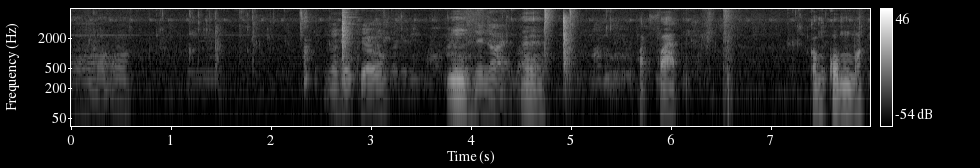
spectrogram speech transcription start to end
อ๋ออ๋อแล้วเขียวอืมนิดหน่อย เออฝาดฝาดกลมกลมๆบ่ถ้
